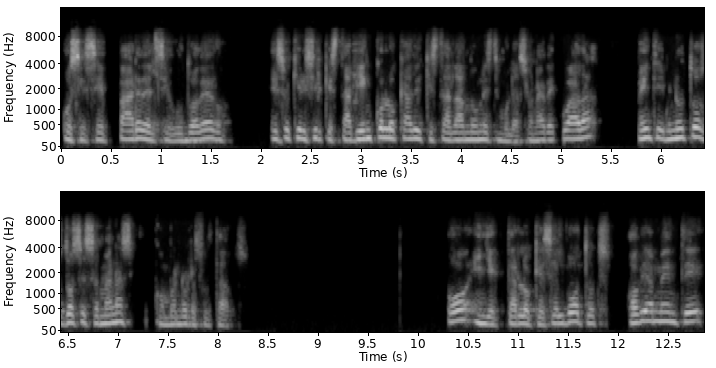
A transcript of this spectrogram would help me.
o se separe del segundo dedo. Eso quiere decir que está bien colocado y que está dando una estimulación adecuada. 20 minutos, 12 semanas con buenos resultados o inyectar lo que es el Botox. Obviamente,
